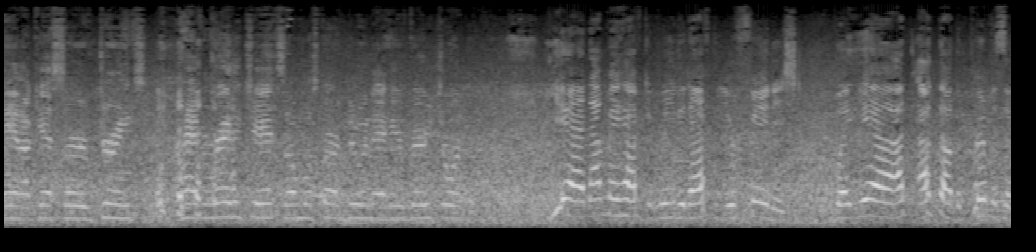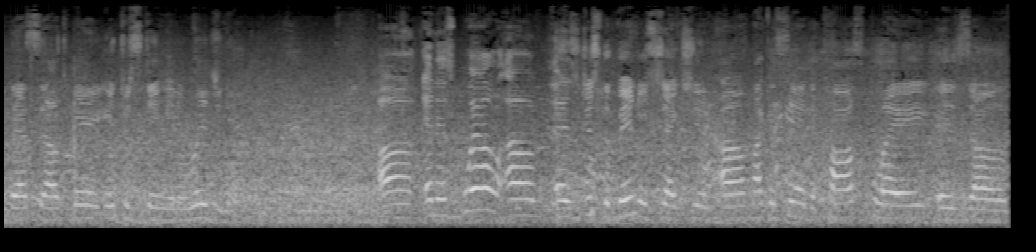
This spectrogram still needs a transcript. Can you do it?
and I guess serve drinks. I haven't read it yet, so I'm gonna start doing that here very shortly. Yeah, and I may have to read it after you're finished. But yeah, I, I thought the premise of that sounds very interesting and original. Uh, and as well um, as just the vendor section, um, like I said, the cosplay is um,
